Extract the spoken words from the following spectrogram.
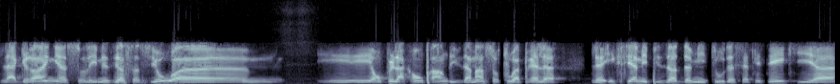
la grogne sur les médias sociaux euh, et on peut la comprendre, évidemment, surtout après le, le Xème épisode de MeToo de cet été qui, euh,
